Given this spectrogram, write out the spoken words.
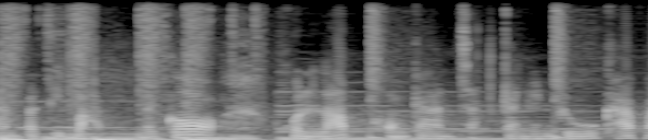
การปฏิบัติ และก็ผลลัพธ์ของการจัดการเรียนรู้ครับ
